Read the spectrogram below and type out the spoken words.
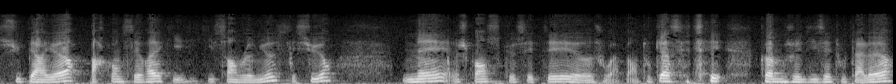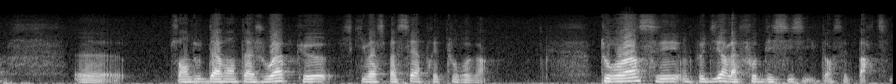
supérieure. Par contre, c'est vrai qu'il semble mieux, c'est sûr. Mais je pense que c'était euh, jouable. En tout cas, c'était, comme je disais tout à l'heure, euh, sans doute davantage jouable que ce qui va se passer après tour 20. Tour 1, c'est, on peut dire, la faute décisive dans cette partie.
